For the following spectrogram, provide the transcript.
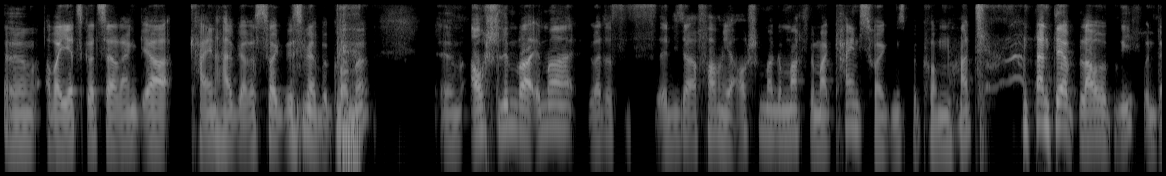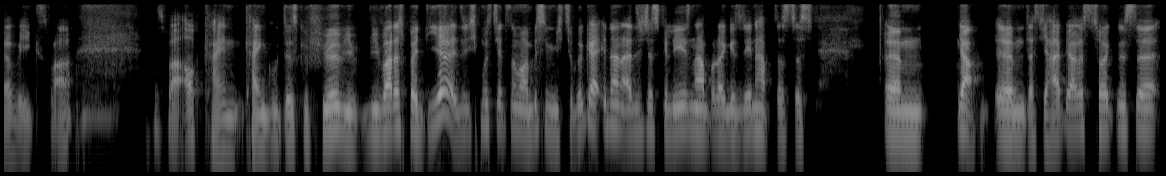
Ähm, aber jetzt Gott sei Dank ja kein Halbjahreszeugnis mehr bekomme. ähm, auch schlimm war immer, du hattest äh, diese Erfahrung ja auch schon mal gemacht, wenn man kein Zeugnis bekommen hat und dann der blaue Brief unterwegs war. Das war auch kein, kein gutes Gefühl. Wie, wie war das bei dir? Also ich musste jetzt noch mal ein bisschen mich zurückerinnern, als ich das gelesen habe oder gesehen habe, dass das ähm, ja, ähm, dass die Halbjahreszeugnisse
